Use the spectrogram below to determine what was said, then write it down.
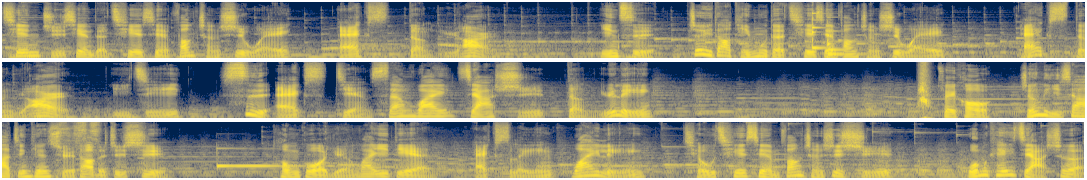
铅直线的切线方程式为 x 等于二，因此这一道题目的切线方程式为 x 等于二以及四 x 减三 y 加十等于零。最后整理一下今天学到的知识。通过圆外一点 x 零 y 零求切线方程式时，我们可以假设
